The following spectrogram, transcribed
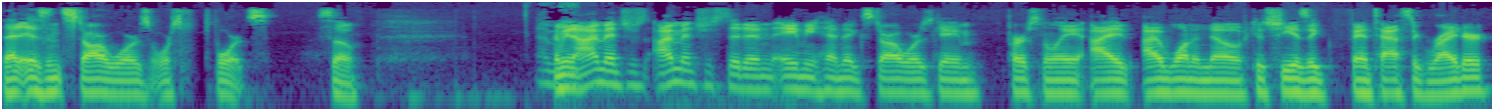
that isn't Star Wars or sports? So I mean, I mean, I'm interested. I'm interested in Amy Hennig's Star Wars game personally. I I want to know because she is a fantastic writer,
